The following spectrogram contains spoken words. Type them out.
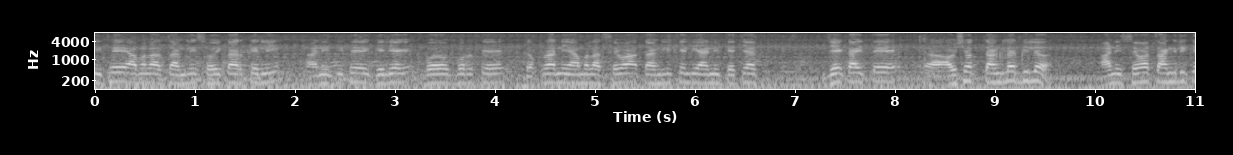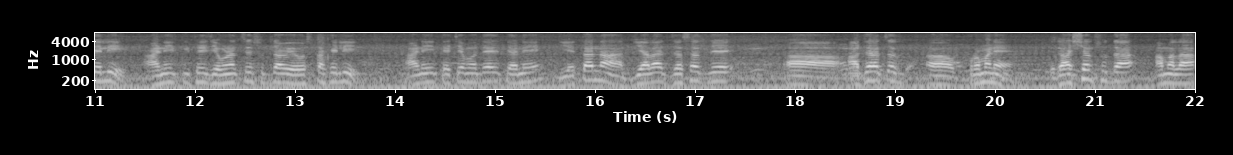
तिथे आम्हाला चांगली सोयकार केली आणि तिथे गेल्याबरोबर ते डॉक्टरांनी आम्हाला सेवा चांगली केली आणि त्याच्यात जे काही ते औषध चांगलं दिलं आणि सेवा चांगली केली आणि तिथे जेवणाची सुद्धा व्यवस्था केली आणि त्याच्यामध्ये त्याने येताना ज्याला जसं जे आजाराचं प्रमाण आहे राशनसुद्धा आम्हाला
